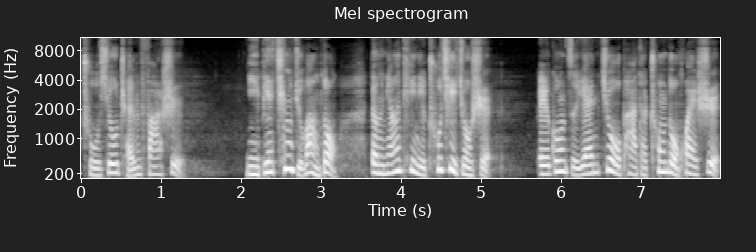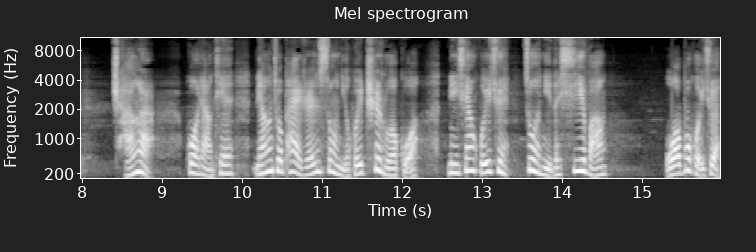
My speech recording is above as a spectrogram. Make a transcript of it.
楚修尘发誓：“你别轻举妄动，等娘替你出气就是。”北宫子渊就怕他冲动坏事。婵儿，过两天娘就派人送你回赤罗国，你先回去做你的西王。我不回去。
